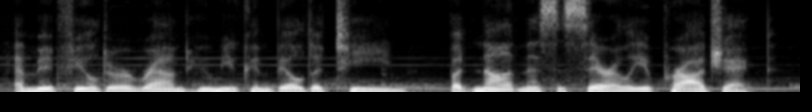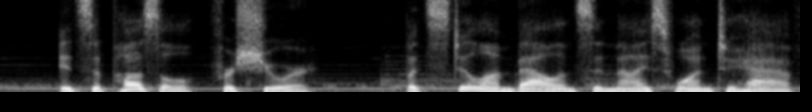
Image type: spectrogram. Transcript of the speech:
A midfielder around whom you can build a team, but not necessarily a project. It's a puzzle, for sure. But still on balance a nice one to have.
